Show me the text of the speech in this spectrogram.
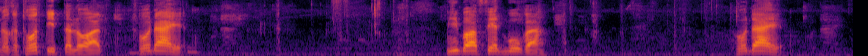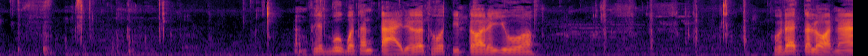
แล้วก็โทษติดตลอด โทษได้ มีบอสเฟซบุ๊กอะ โทษได้เฟซบุ๊กว่าท่านตายเด้อโทษติดต่อได้อยู่โทรได้ตลอดนะ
